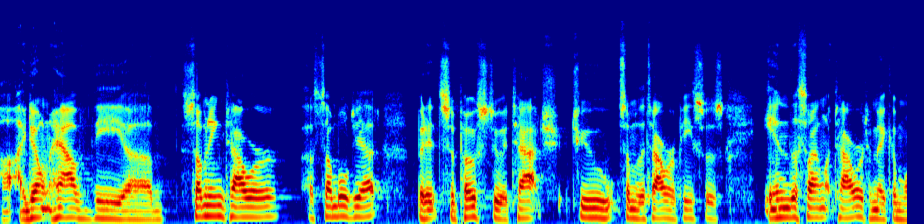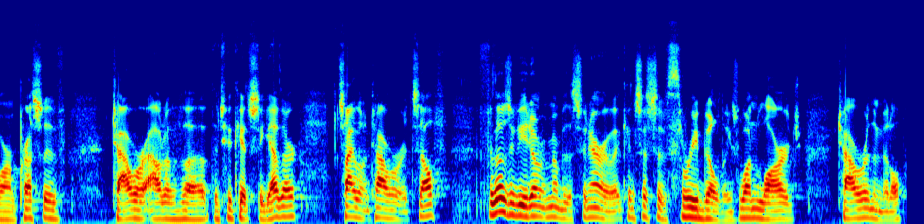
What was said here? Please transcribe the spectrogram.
Uh, I don't have the um, summoning tower assembled yet, but it's supposed to attach to some of the tower pieces in the Silent Tower to make a more impressive tower out of uh, the two kits together. Silent Tower itself, for those of you who don't remember the scenario, it consists of three buildings, one large tower in the middle,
